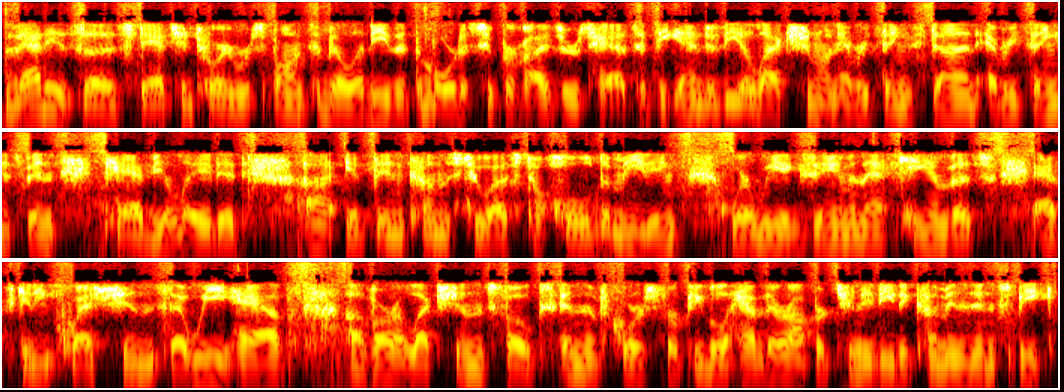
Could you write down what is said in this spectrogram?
That is a statutory responsibility that the board of supervisors has. At the end of the election, when everything's done, everything has been tabulated, uh, it then comes to us to hold a meeting where we examine that canvas, ask any questions that we have of our elections folks, and of course for people to have their opportunity to come in and speak.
